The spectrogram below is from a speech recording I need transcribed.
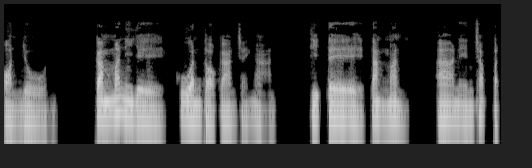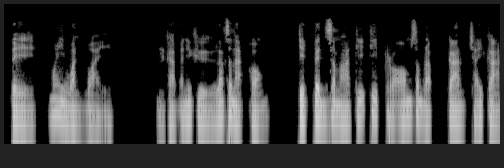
อ่อนโยน กรรมนิเยควรต่อการใช้งาน ทิเตตั้งมั่น อาเนนชับปัตเตไม่หวั่นไหวนะครับ อันนี้คือลักษณะของจิตเป็นสมาธิที่พร้อมสำหรับ การใช้การ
